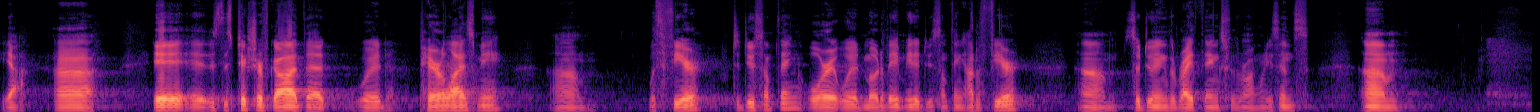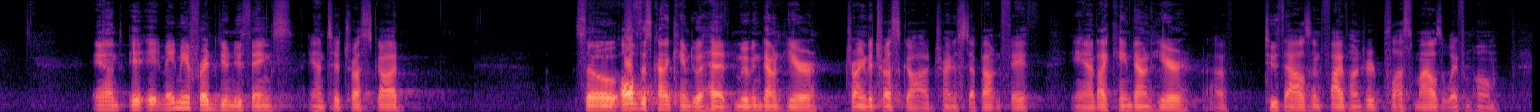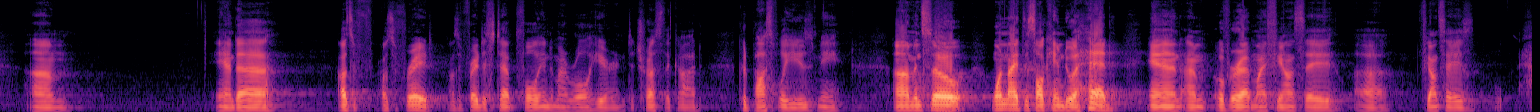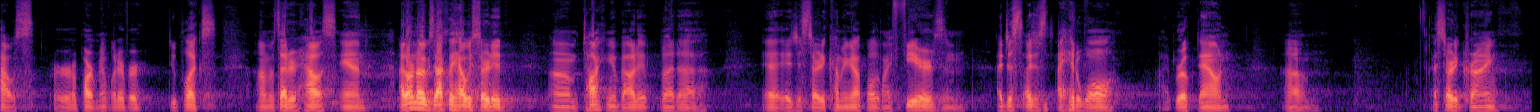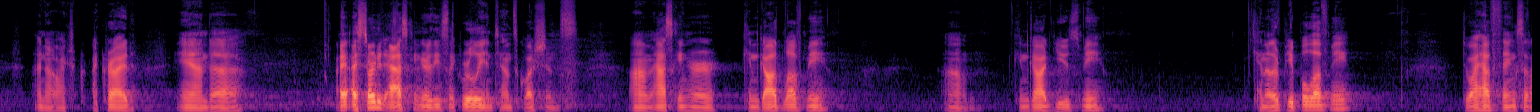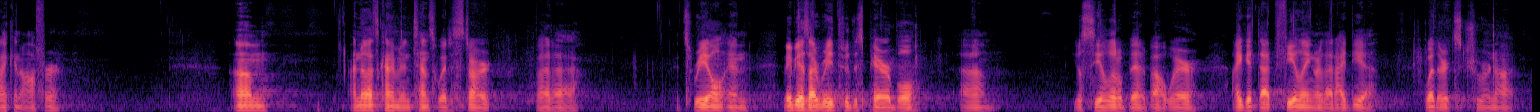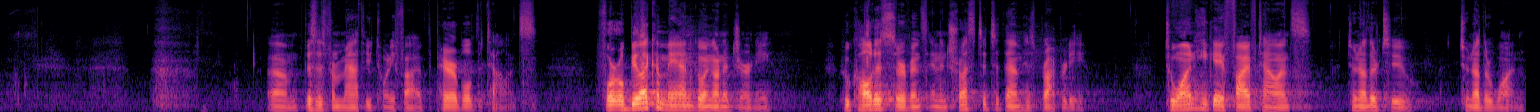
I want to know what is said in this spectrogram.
yeah. Uh, it, it was this picture of God that would paralyze me um, with fear to do something, or it would motivate me to do something out of fear. Um, so, doing the right things for the wrong reasons. Um, and it, it, made me afraid to do new things and to trust God. So, all of this kind of came to a head moving down here, trying to trust God, trying to step out in faith. And I came down here, uh, 2,500 plus miles away from home. Um, and uh, I, was, I was afraid. I was afraid to step fully into my role here and to trust that God could possibly use me. Um, and so one night this all came to a head, and I'm over at my fiance, uh, fiance's house or apartment, whatever, duplex. Um, it's at her house, and I don't know exactly how we started um, talking about it, but uh, it just started coming up, all my fears, and I just, I just, I hit a wall. I broke down. Um, I started crying. I know, I, I cried. And uh, I, I, started asking her these like really intense questions, um, asking her, can God love me? Um, can God use me? Can other people love me? Do I have things that I can offer? Um, I know that's kind of an intense way to start, but uh, it's real. And maybe as I read through this parable, um, you'll see a little bit about where I get that feeling or that idea whether it's true or not. Um, this is from Matthew 25, the parable of the talents. For it will be like a man going on a journey who called his servants and entrusted to them his property. To one he gave five talents, to another two, to another one,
